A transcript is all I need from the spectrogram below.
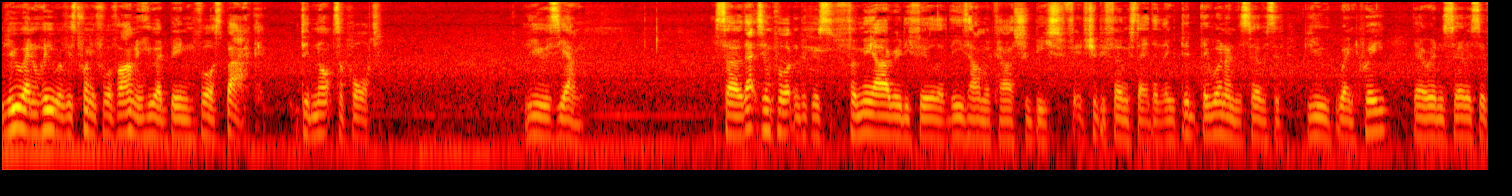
Liu Wenhui with his 24th Army, who had been forced back, did not support Liu Xiang. So that's important because for me, I really feel that these armored cars should be it should be firmly stated that they did they weren't under the service of Liu Wenhui they were in the service of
